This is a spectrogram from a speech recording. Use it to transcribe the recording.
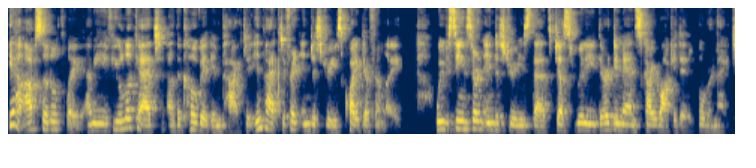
Yeah, absolutely. I mean, if you look at uh, the COVID impact, it impacts different industries quite differently. We've seen certain industries that just really, their demand skyrocketed overnight.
